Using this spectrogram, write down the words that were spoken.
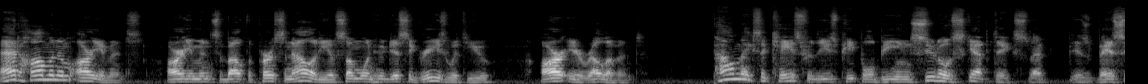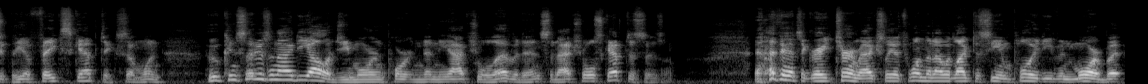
Ad hominem arguments, arguments about the personality of someone who disagrees with you, are irrelevant. Powell makes a case for these people being pseudo skeptics, that is basically a fake skeptic, someone who considers an ideology more important than the actual evidence and actual skepticism. And I think that's a great term, actually. It's one that I would like to see employed even more, but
